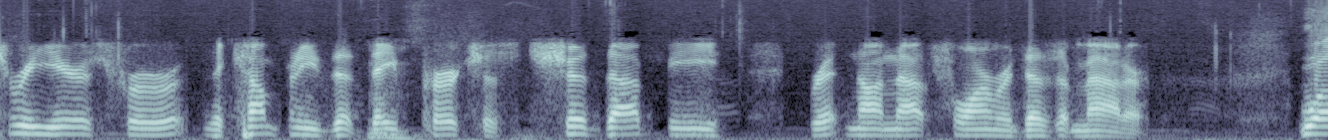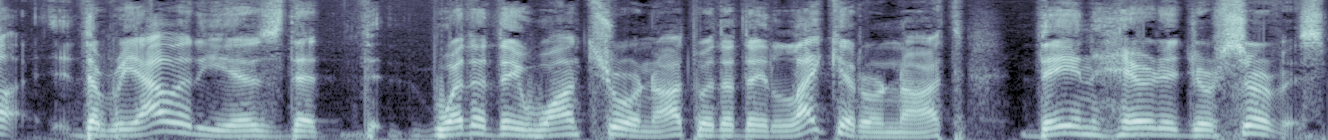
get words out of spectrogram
three years for the company that they purchased. Should that be written on that form, or does it matter? Well, the reality is that th- whether they want you or not, whether they like it or not, they inherited your service.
